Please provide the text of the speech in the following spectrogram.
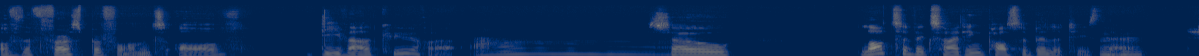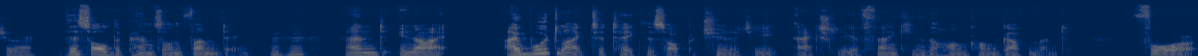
of the first performance of Die Walküre. Ah. So lots of exciting possibilities there. Mm-hmm. Sure. This all depends on funding. Mm-hmm. And, you know, I, I would like to take this opportunity actually of thanking the Hong Kong government for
